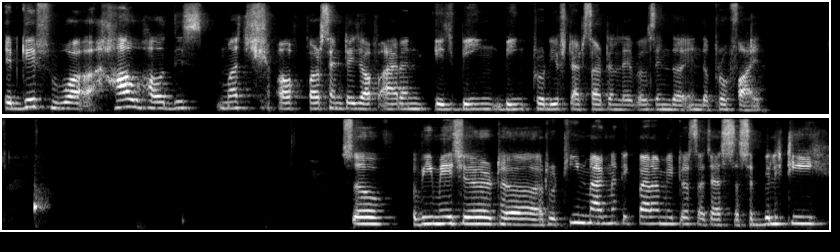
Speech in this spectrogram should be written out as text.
it gives how how this much of percentage of iron is being being produced at certain levels in the in the profile. So we measured uh, routine magnetic parameters such as susceptibility,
